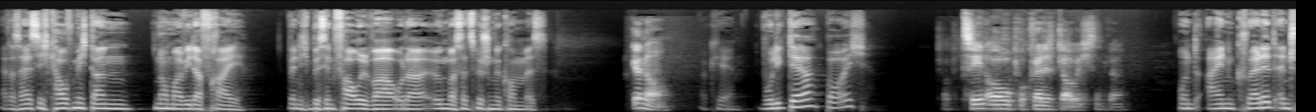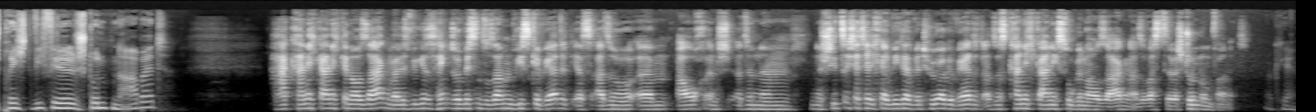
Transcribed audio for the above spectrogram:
Ja, das heißt, ich kaufe mich dann nochmal wieder frei, wenn ich ein bisschen faul war oder irgendwas dazwischen gekommen ist. Genau. Okay. Wo liegt der bei euch? 10 Euro pro Credit, glaube ich, sind wir. Und ein Credit entspricht wie viel Stunden Arbeit? Ha, kann ich gar nicht genau sagen, weil es, wie gesagt, hängt so ein bisschen zusammen, wie es gewertet ist. Also ähm, auch also eine, eine Schiedsrichtertätigkeit, wie gesagt, wird höher gewertet. Also das kann ich gar nicht so genau sagen, also was der Stundenumfang ist. Okay.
